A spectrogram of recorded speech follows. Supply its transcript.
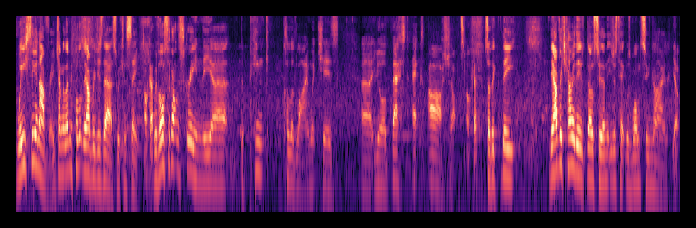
we see an average. I'm gonna let me pull up the averages there so we can see. Okay. We've also got on the screen the uh, the pink coloured line, which is uh, your best XR shot. Okay. So the the, the average carry of those two then that you just hit was 129. Yep.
